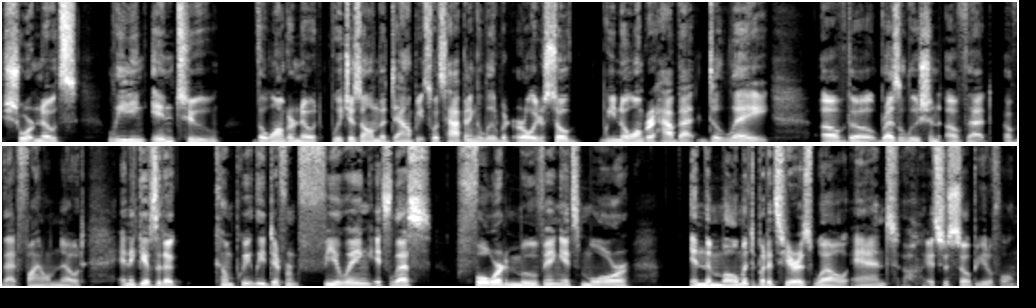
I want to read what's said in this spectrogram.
short notes leading into the longer note, which is on the downbeat. So it's happening a little bit earlier. So we no longer have that delay of the resolution of that of that final note, and it gives it a completely different feeling. It's less forward moving. It's more in the moment, but it's here as well. And oh, it's just so beautiful.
